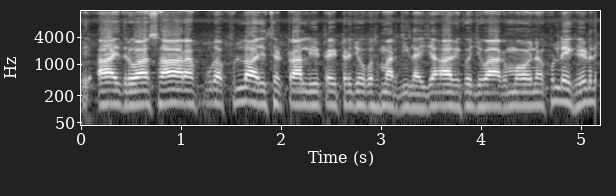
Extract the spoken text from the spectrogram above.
ਤੇ ਆ ਇਧਰੋਂ ਆ ਸਾਰਾ ਪੂਰਾ ਖੁੱਲਾ ਜਿੱਥੇ ਟਰਾਲੀ, ਟਰੈਕਟਰ ਜੋ ਕੁਛ ਮਰਜ਼ੀ ਲਾਈ ਜਾ ਆ ਵੇਖੋ ਜਵਾਕ ਮੌਜ ਨਾਲ ਖੁੱਲੇ ਖੇਡਦੇ।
